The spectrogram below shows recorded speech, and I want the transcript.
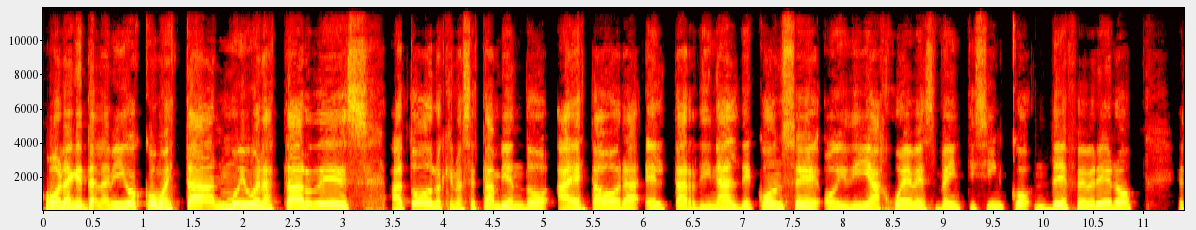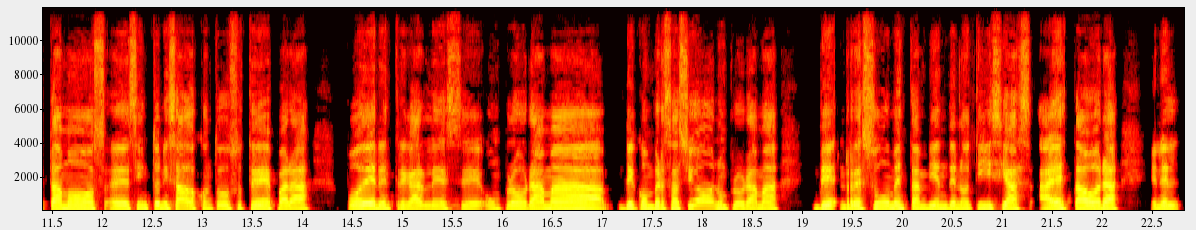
Hola, ¿qué tal amigos? ¿Cómo están? Muy buenas tardes a todos los que nos están viendo a esta hora, el Tardinal de Conce, hoy día jueves 25 de febrero. Estamos eh, sintonizados con todos ustedes para poder entregarles eh, un programa de conversación, un programa de resumen también de noticias a esta hora en el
